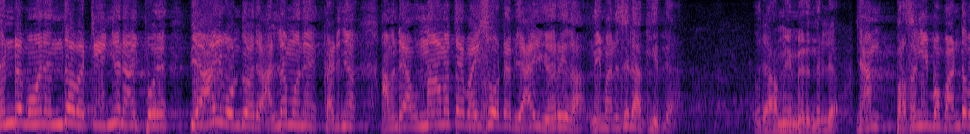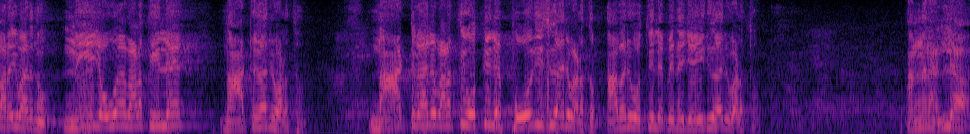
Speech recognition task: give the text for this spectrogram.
എന്റെ മോൻ എന്താ പറ്റി? ഇങ്ങനെ ആയിപ്പോയെ വ്യായി കൊണ്ടുവരും. അല്ല മോനെ കഴിഞ്ഞ അവന്റെ ഒന്നാമത്തെ വയസ്സ് തൊട്ടേ വ്യായി കയറിയതാ. നീ മനസ്സിലാക്കിയില്ല. ഒരാമയും വരുന്നില്ല. ഞാൻ പ്രസംഗിക്കുമ്പോൾ പണ്ട് പറയുമായിരുന്നു നീ ചൊവ്വ വളർത്തിയില്ലേ? നാട്ടുകാർ വളർത്തും. നാട്ടുകാർ വളർത്തി ഒത്തില്ല പോലീസുകാർ വളർത്തും. അവർ ഒത്തില്ല പിന്നെ ജയിലുകാർ വളർത്തും. അങ്ങനല്ല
